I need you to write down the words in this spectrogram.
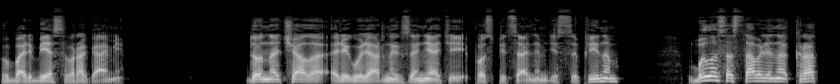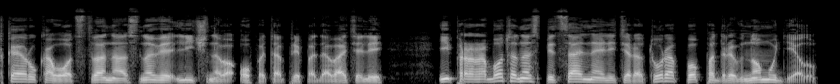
в борьбе с врагами. До начала регулярных занятий по специальным дисциплинам было составлено краткое руководство на основе личного опыта преподавателей и проработана специальная литература по подрывному делу.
